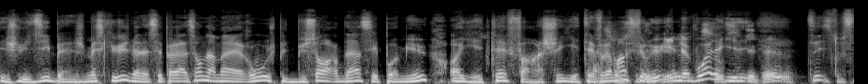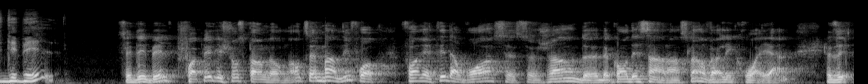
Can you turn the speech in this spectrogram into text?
Et je lui dis, ben, je m'excuse, mais la séparation de la mer Rouge puis le buisson ardent, c'est pas mieux. Ah, il était fâché, il était Ah, vraiment furieux. Il le voit, c'est là, il, c'est aussi débile. C'est débile. Il faut appeler les choses par leur nom. Tu sais, à un moment donné, il faut, faut arrêter d'avoir ce, ce genre de, de condescendance-là envers les croyants. Je veux dire,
